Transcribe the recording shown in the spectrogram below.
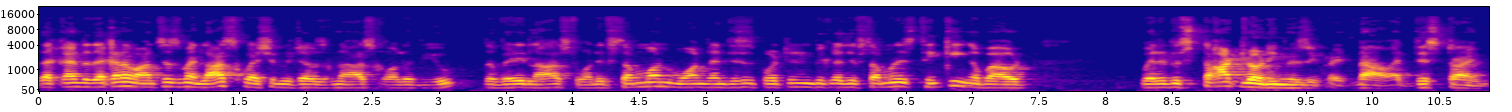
that kind of that kind of answers my last question, which I was going to ask all of you. The very last one. If someone wants, and this is pertinent because if someone is thinking about whether to start learning music right now at this time,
